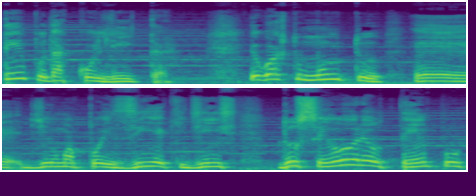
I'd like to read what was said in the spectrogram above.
tempo da colheita. Eu gosto muito é, de uma poesia que diz: Do Senhor é o tempo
